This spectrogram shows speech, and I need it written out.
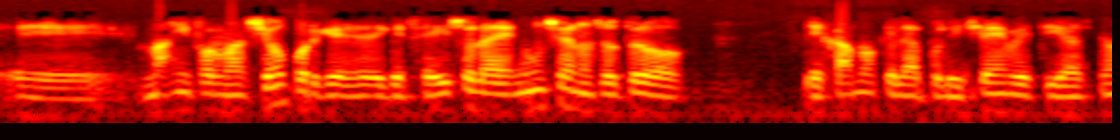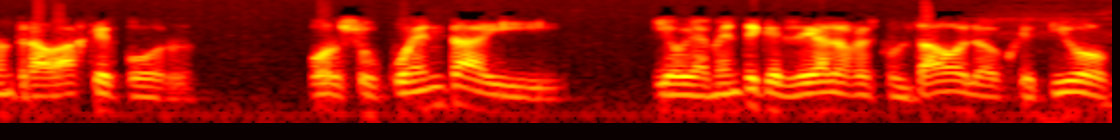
eh, más información porque desde que se hizo la denuncia nosotros dejamos que la policía de investigación trabaje por por su cuenta y, y obviamente que llegue a los resultados del objetivo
